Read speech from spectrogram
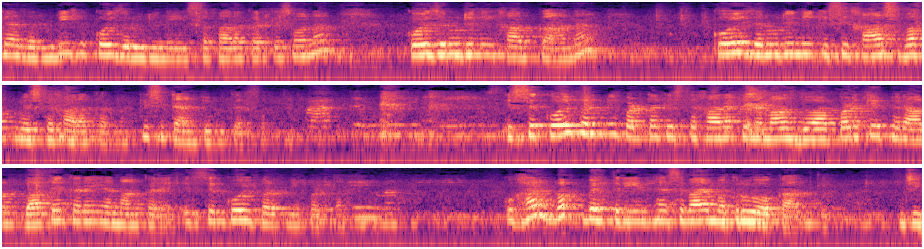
کیا ضروری ہے؟ کوئی ضروری نہیں استخارہ کر کے سونا، کوئی ضروری نہیں خواب کا آنا، کوئی ضروری نہیں کسی خاص وقت میں استخارہ کرنا، کسی ٹائم پہ بھی کر سکتے اس سے کوئی فرق نہیں پڑتا کہ استخارہ کی نماز دعا پڑھ کے پھر آپ باتیں کریں یا نہ کریں، اس سے کوئی فرق نہیں پڑتا۔ ہر وقت بہترین ہے سوائے مکرو اوقات کے۔ جی۔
